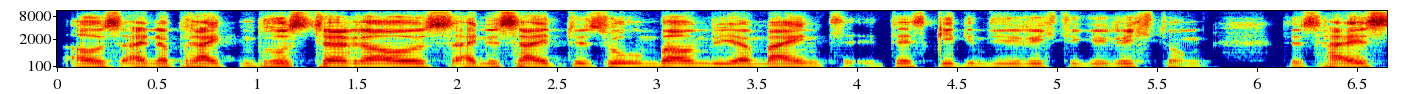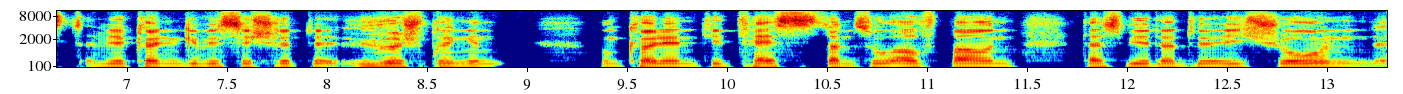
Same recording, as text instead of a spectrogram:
aus einer breiten Brust heraus eine Seite so umbauen, wie er meint, das geht in die richtige Richtung. Das heißt, wir können gewisse Schritte überspringen und können die Tests dann so aufbauen, dass wir natürlich schon äh,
